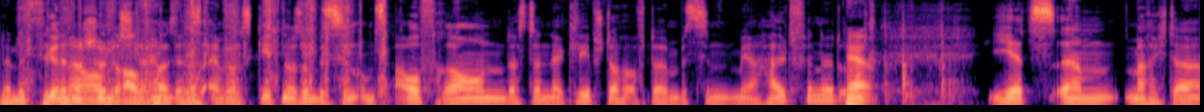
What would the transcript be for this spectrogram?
damit es hinterher schön mit drauf passt. Das ist einfach, es geht nur so ein bisschen ums Aufrauen, dass dann der Klebstoff auf da ein bisschen mehr Halt findet. Und Ja. jetzt ähm, mache ich da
